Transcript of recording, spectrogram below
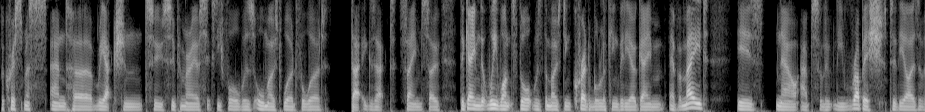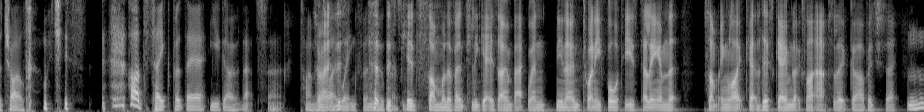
for Christmas, and her reaction to Super Mario 64 was almost word for word that exact same. So the game that we once thought was the most incredible looking video game ever made is now absolutely rubbish to the eyes of a child, which is hard to take. But there you go. That's uh, time and right. this, waiting for no this present. kid's son will eventually get his own back when you know in 2040 he's telling him that something like uh, this game looks like absolute garbage. So mm-hmm.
